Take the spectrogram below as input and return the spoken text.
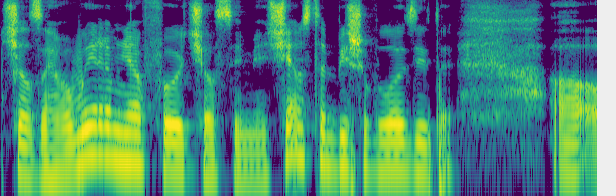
Челсі гру вирівняв, Челсі м'ячем став більше володіти. А,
